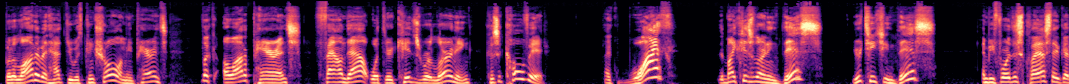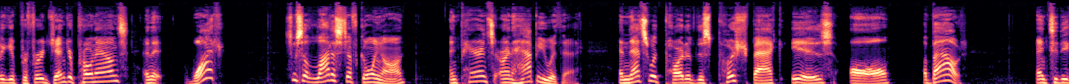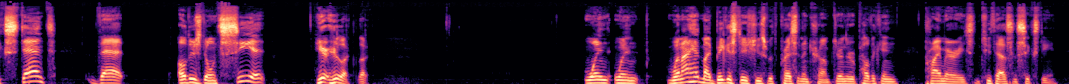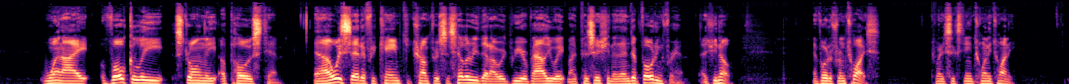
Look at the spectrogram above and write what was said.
But a lot of it had to do with control. I mean, parents, look, a lot of parents found out what their kids were learning because of COVID. Like, what? My kids are learning this? You're teaching this? And before this class, they've got to give preferred gender pronouns? And that, what? So there's a lot of stuff going on, and parents are unhappy with that. And that's what part of this pushback is all about. And to the extent that others don't see it, here, here, look, look. When, when, when I had my biggest issues with President Trump during the Republican primaries in 2016, when I vocally, strongly opposed him, and I always said if it came to Trump versus Hillary, that I would reevaluate my position and end up voting for him, as you know and voted for him twice 2016, 2020.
